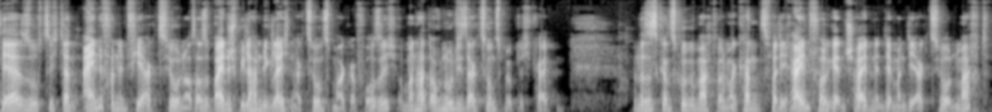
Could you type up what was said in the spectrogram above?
der sucht sich dann eine von den vier Aktionen aus. Also beide Spieler haben die gleichen Aktionsmarker vor sich und man hat auch nur diese Aktionsmöglichkeiten. Und das ist ganz cool gemacht, weil man kann zwar die Reihenfolge entscheiden, indem man die Aktion macht,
